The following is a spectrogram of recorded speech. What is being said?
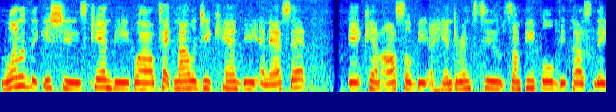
one of the issues can be while technology can be an asset, it can also be a hindrance to some people because they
